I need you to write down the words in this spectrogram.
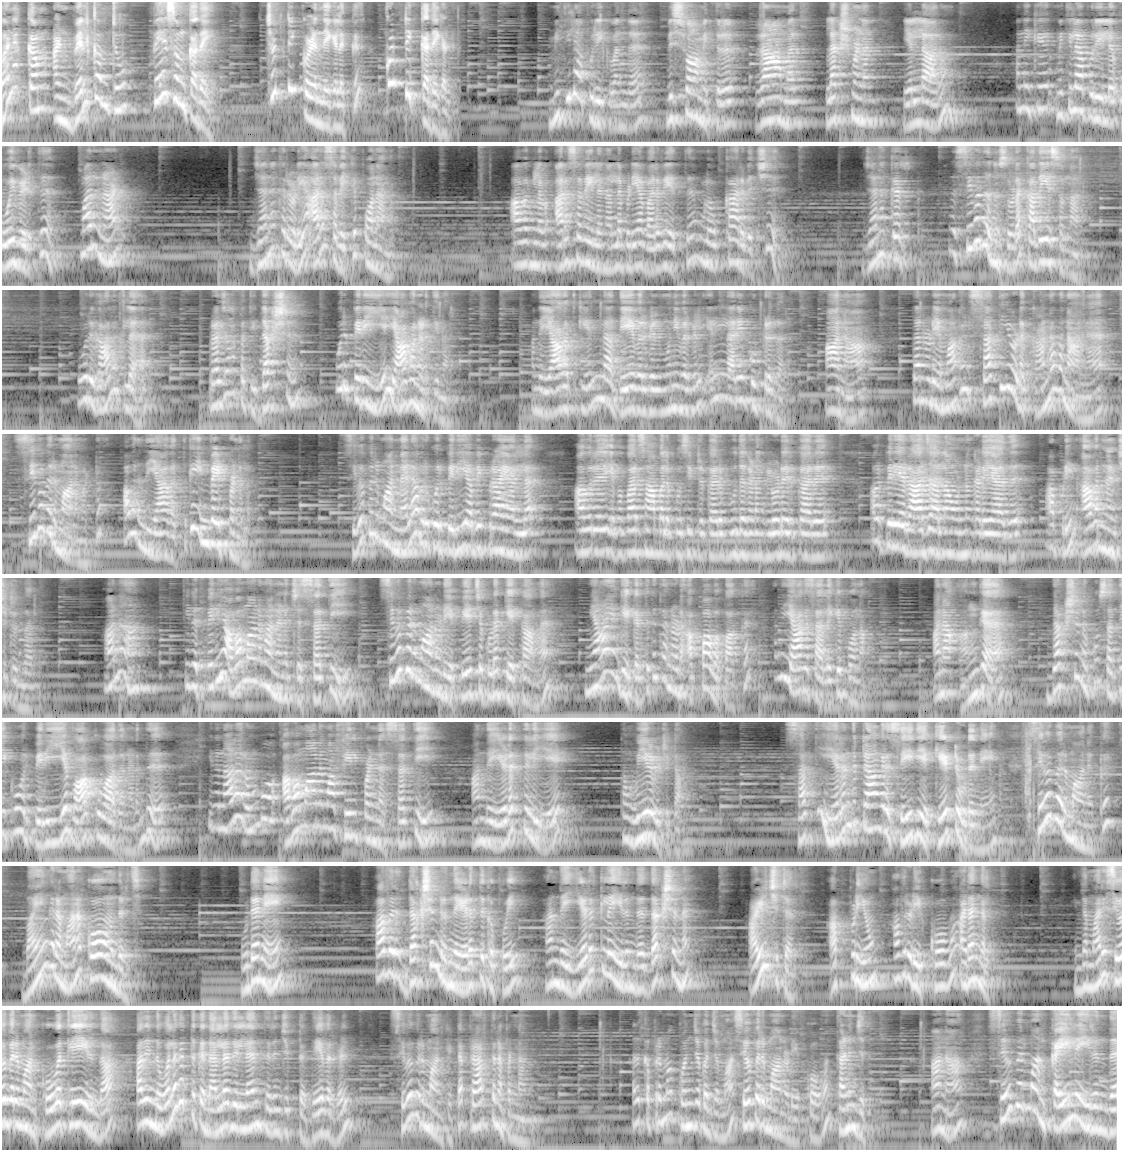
வணக்கம் and welcome to பேசும் கதை சுட்டி குழந்தைகளுக்கு குட்டி கதைகள் மிதிலாபுரிக்கு வந்த விஸ்வாமித்ரர் ராமர் லக்ஷ்மணன் எல்லாரும் அன்னைக்கு மிதிலாபுரியில் ஓய்வெடுத்து மறுநாள் ஜனகருடைய அரசவைக்கு போனாங்க அவங்கள அரசவையில் நல்லபடியாக வரவேற்று அவங்கள உட்கார வச்சு ஜனகர் சிவதனுசோட கதையை சொன்னார் ஒரு காலத்தில் பிரஜாபதி தக்ஷன் ஒரு பெரிய யாகம் நடத்தினார் அந்த யாகத்துக்கு எல்லா தேவர்கள் முனிவர்கள் எல்லாரையும் கூப்பிட்டுருந்தார் ஆனால் தன்னுடைய மகள் சதியோட கணவனான சிவபெருமானை மட்டும் அவர் அந்த யாகத்துக்கு இன்வைட் பண்ணலை சிவபெருமான் மேலே அவருக்கு ஒரு பெரிய அபிப்பிராயம் இல்லை அவர் எப்போ பார் சாம்பலை பூசிட்டு இருக்காரு பூதகணங்களோடு இருக்காரு அவர் பெரிய ராஜாலாம் ஒன்றும் கிடையாது அப்படின்னு அவர் நினச்சிட்டு இருந்தார் ஆனால் இதை பெரிய அவமானமாக நினச்ச சதி சிவபெருமானுடைய பேச்சை கூட கேட்காம நியாயம் கேட்கறதுக்கு தன்னோட அப்பாவை பார்க்க அந்த யாகசாலைக்கு போனான் ஆனால் அங்கே தக்ஷனுக்கும் சதிக்கும் ஒரு பெரிய வாக்குவாதம் நடந்து இதனால் ரொம்ப அவமானமாக ஃபீல் பண்ண சதி அந்த இடத்துலையே தன் உயிரை விட்டுட்டான் சத்தி இறந்துட்டாங்கிற செய்தியை கேட்ட உடனே சிவபெருமானுக்கு பயங்கரமான கோபம் வந்துடுச்சு உடனே அவர் தக்ஷன் இருந்த இடத்துக்கு போய் அந்த இடத்துல இருந்த தக்ஷனை அழிச்சிட்டார் அப்படியும் அவருடைய கோபம் அடங்கல் இந்த மாதிரி சிவபெருமான் கோபத்திலே இருந்தால் அது இந்த உலகத்துக்கு நல்லதில்லைன்னு தெரிஞ்சுக்கிட்ட தேவர்கள் சிவபெருமான் கிட்ட பிரார்த்தனை பண்ணாங்க அதுக்கப்புறமா கொஞ்சம் கொஞ்சமாக சிவபெருமானுடைய கோபம் தணிஞ்சுது ஆனால் சிவபெருமான் கையில் இருந்த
